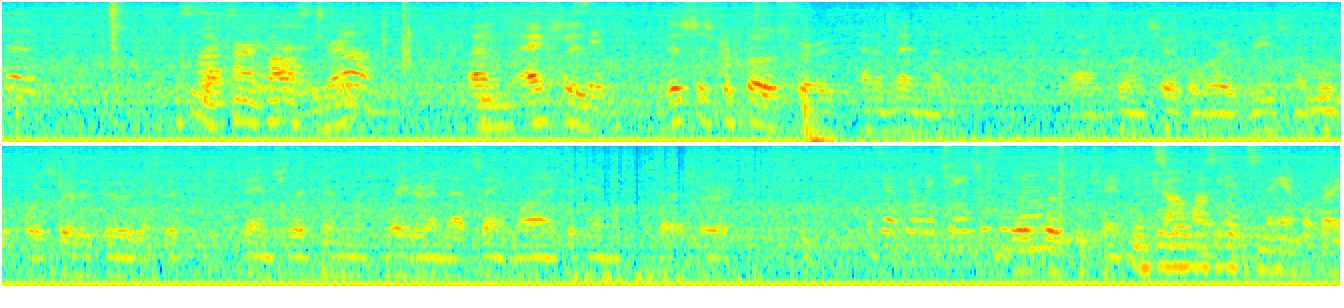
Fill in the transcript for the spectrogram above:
the, This is our current policy, right? Oh, Um, actually, Is this is proposed for an amendment, um, to insert the word reasonable before certitude and to change the him later in that same line to him slash her. is that the only changes in Those, there? those two changes. John wants to put this in the handbook, right?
